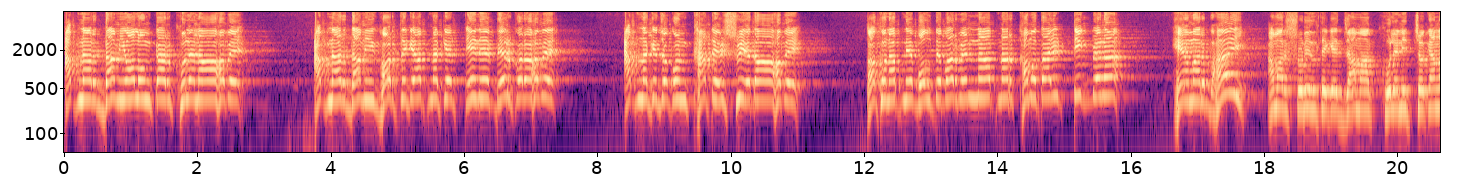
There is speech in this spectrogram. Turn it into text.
আপনার দামি অলংকার খুলে নেওয়া হবে আপনার দামি ঘর থেকে আপনাকে টেনে বের করা হবে। আপনাকে যখন খাটে শুয়ে দেওয়া হবে, তখন আপনি বলতে পারবেন না, আপনার ক্ষমতায় টিকবে না। হে আমার ভাই, আমার শরীর থেকে জামা খুলে নিচ্ছ কেন?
